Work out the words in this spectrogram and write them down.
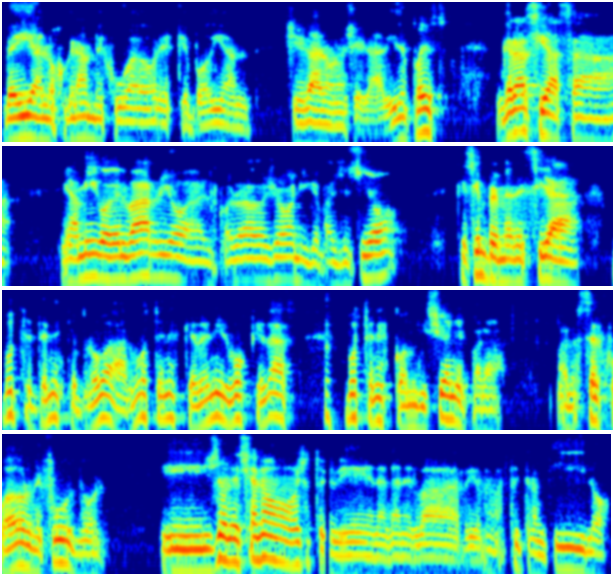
veía a los grandes jugadores que podían llegar o no llegar. Y después, gracias a mi amigo del barrio, al Colorado Johnny que falleció, que siempre me decía, vos te tenés que probar, vos tenés que venir, vos quedás, vos tenés condiciones para, para ser jugador de fútbol. Y yo le decía, no, yo estoy bien acá en el barrio, no, estoy tranquilo.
